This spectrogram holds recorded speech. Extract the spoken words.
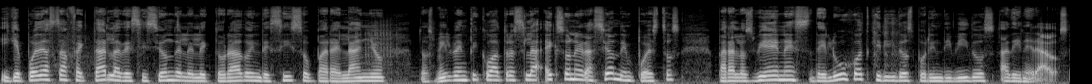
y que puede hasta afectar la decisión del electorado indeciso para el año 2024 es la exoneración de impuestos para los bienes de lujo adquiridos por individuos adinerados.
